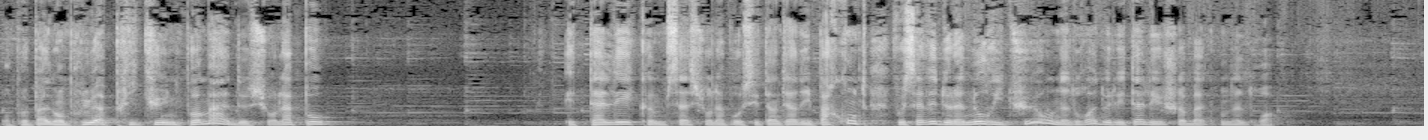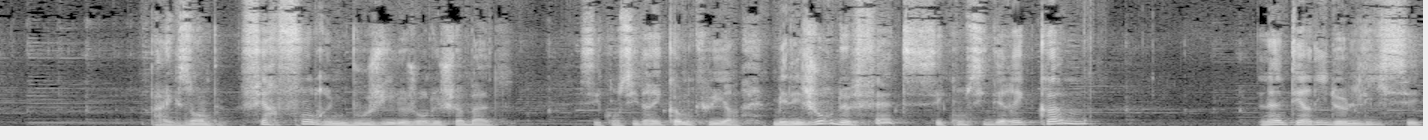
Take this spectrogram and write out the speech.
On ne peut pas non plus appliquer une pommade sur la peau. Étaler comme ça sur la peau, c'est interdit. Par contre, vous savez, de la nourriture, on a le droit de l'étaler, Shabbat, on a le droit. Par exemple, faire fondre une bougie le jour du Shabbat, c'est considéré comme cuire. Mais les jours de fête, c'est considéré comme l'interdit de lisser.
